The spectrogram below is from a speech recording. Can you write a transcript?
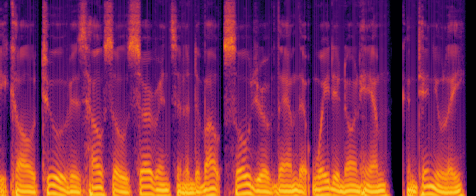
he called two of his household servants and a devout soldier of them that waited on him continually.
